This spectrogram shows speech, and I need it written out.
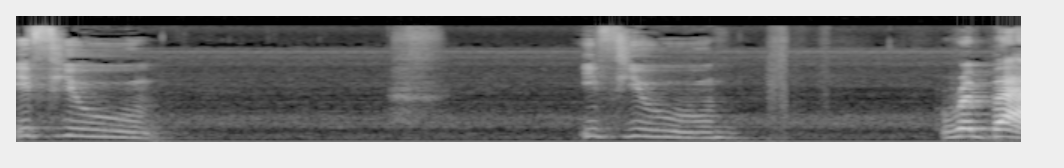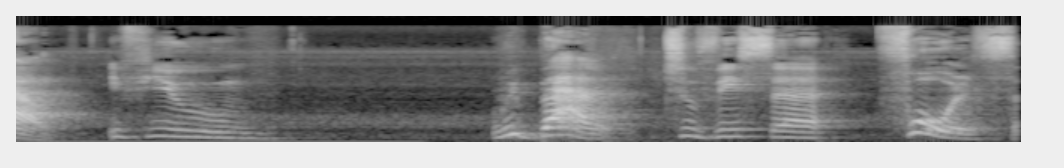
if you if you rebel, if you rebel to this uh, false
